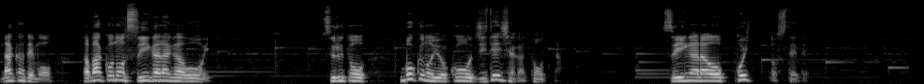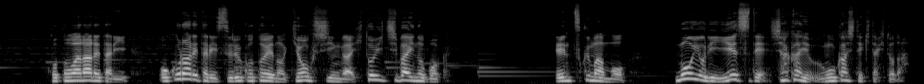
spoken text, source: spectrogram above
中でもタバコの吸い殻が多い。すると僕の横を自転車が通った。吸い殻をポイッと捨てて断られたり怒られたりすることへの恐怖心が人一倍の僕。天竺マンもノーよりイエスで社会を動かしてきた人だ。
